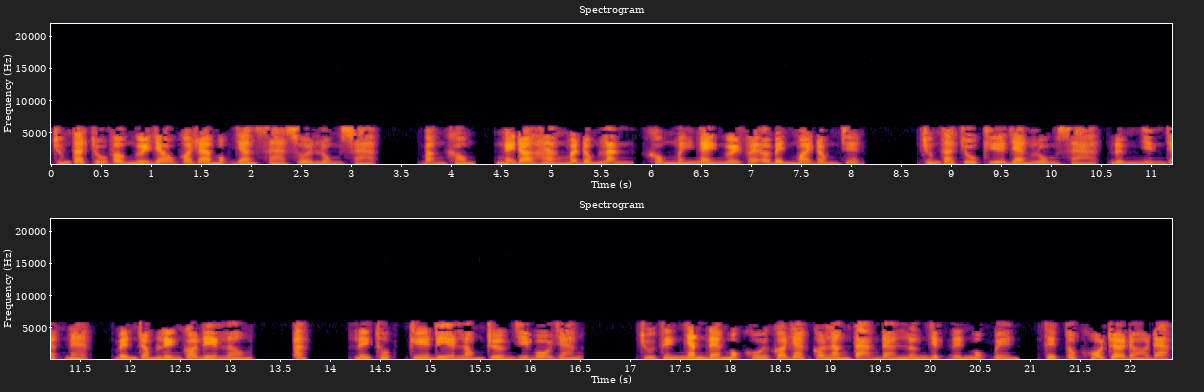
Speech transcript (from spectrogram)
Chúng ta trụ vào người giàu có ra một gian xa xôi lùng xá, Bằng không, ngày đó hàng mà đông lạnh, không mấy ngày người phải ở bên ngoài đông chết. Chúng ta chủ kia gian luồn xá, đừng nhìn rách nát, bên trong liền có địa long. À, lý thúc kia địa long trường gì bộ dáng. Chu tiến nhanh đem một khối có rác có lăng tảng đá lớn dịch đến một bên, tiếp tục hỗ trợ đo đạc.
